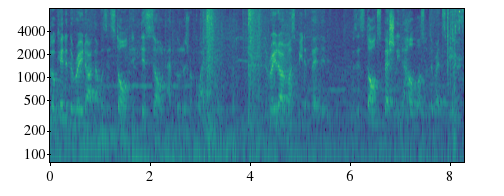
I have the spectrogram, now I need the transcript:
We've located the radar that was installed in this zone at Luna's request. The radar must be defended. It was installed specially to help us with the Red Sphere.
